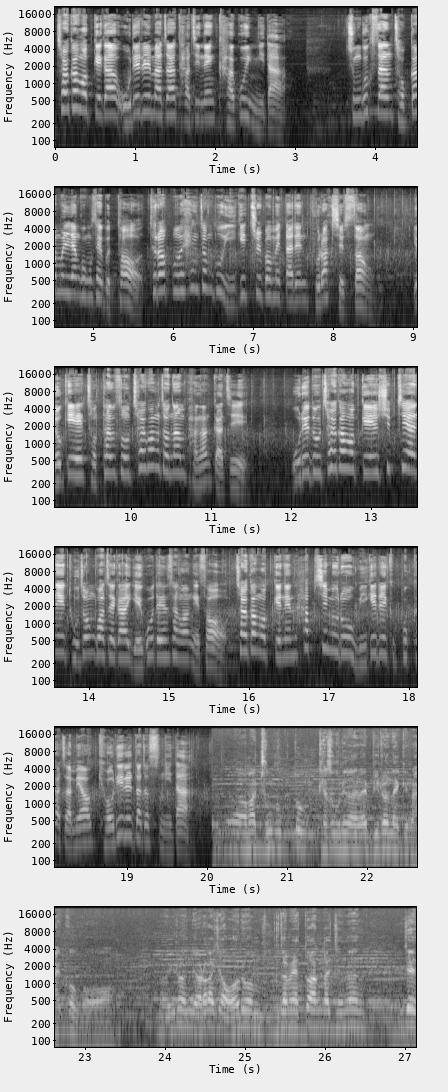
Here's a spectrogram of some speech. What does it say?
철강업계가 올해를 맞아 다지는 각오입니다. 중국산 저가 물량 공세부터 트럼프 행정부 2기 출범에 따른 불확실성, 여기에 저탄소 철강 전환 방안까지 올해도 철강업계에 쉽지 않은 도전 과제가 예고된 상황에서 철강업계는 합심으로 위기를 극복하자며 결의를 다졌습니다. 어, 아마 중국도 계속 우리나라에 밀어내기를 할 거고 어, 이런 여러 가지 어려움 그다음에 또 한 가지는 이제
